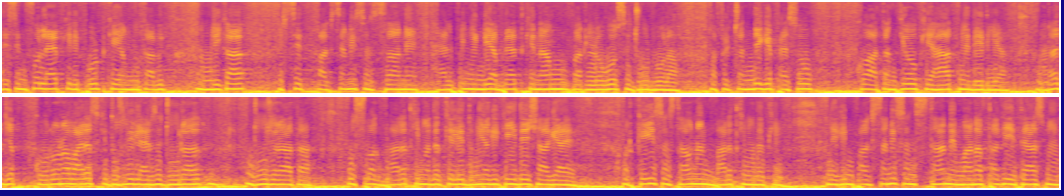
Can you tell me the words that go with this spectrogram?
डिस इन्फो लैब की रिपोर्ट के मुताबिक अमरीका स्थित पाकिस्तानी संस्था ने हेल्पिंग इंडिया ब्रेथ के नाम पर लोगों से झूठ बोला और फिर चंदे के पैसों को आतंकियों के हाथ में दे दिया। भारत जब कोरोना वायरस की दूसरी लहर से जूझ रहा था उस वक्त भारत की मदद के लिए दुनिया के कई देश आगे आए और कई संस्थाओं ने भारत की मदद की। लेकिन पाकिस्तानी संस्था ने मानवता के इतिहास में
